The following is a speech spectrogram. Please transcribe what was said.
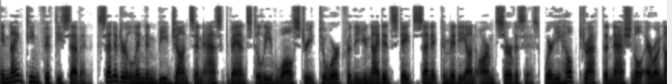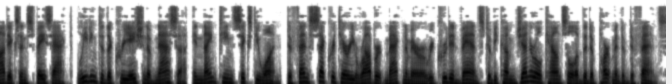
In 1957, Senator Lyndon B. Johnson asked Vance to leave Wall Street to work for the United States Senate Committee on Armed Services, where he helped draft the National Aeronautics and Space Act, leading to the creation of NASA. In 1961, Defense Secretary Robert McNamara recruited Vance to become General Counsel of the Department of Defense.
